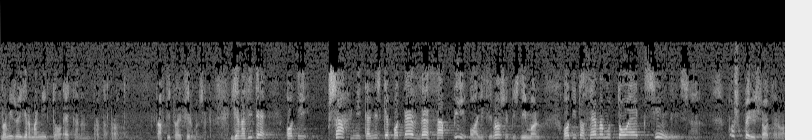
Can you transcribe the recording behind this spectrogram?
Νομίζω οι Γερμανοί το έκαναν πρώτα πρώτα. Αυτοί το εφήρμοσαν. Για να δείτε ότι ψάχνει κανείς και ποτέ δεν θα πει ο αληθινός επιστήμον ότι το θέμα μου το εξήγησα πόσο περισσότερο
